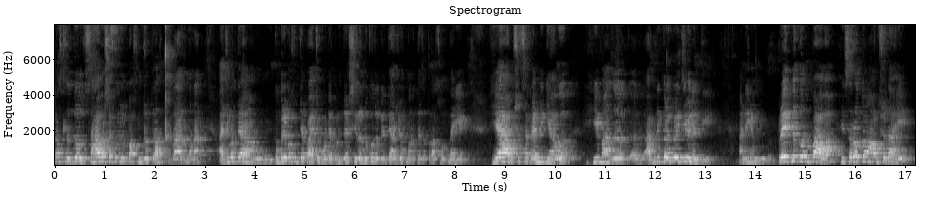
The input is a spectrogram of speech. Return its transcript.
कसलं जो सहा वर्षापूर्वीपासून जो त्रास होता आज मला अजिबात त्या अं, कमरेपासूनच्या पायाच्या घोट्यापर्यंत ज्या शिरं दुखत होते त्या अजिबात मला त्याचा त्रास होत नाही आहे हे औषध सगळ्यांनी घ्यावं ही माझं अगदी कळकळीची विनंती आहे. आणि प्रयत्न करून पाहावा. हे सर्वोत्तम औषध आहे.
